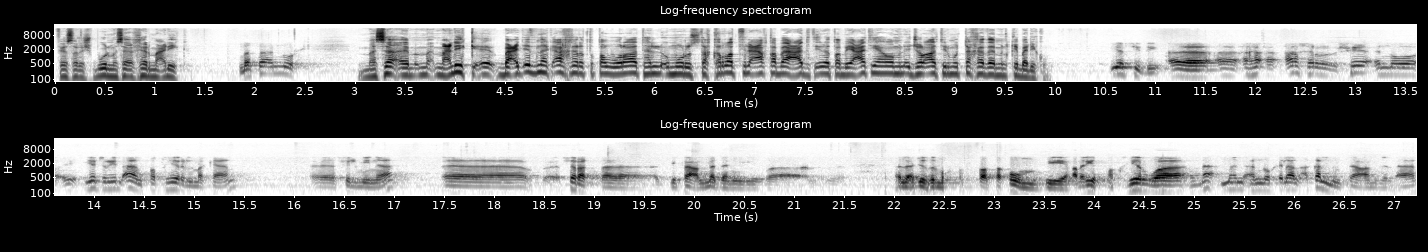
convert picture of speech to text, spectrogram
فيصل شبول. مساء الخير معليك مساء النور. مساء معليك آه، بعد إذنك آخر التطورات هل الأمور استقرت في العقبة عادت إلى طبيعتها ومن الاجراءات المتخذة من قبلكم؟ يا سيدي آه، آه، آخر شيء إنه يجري الآن تطهير المكان في الميناء. فرق الدفاع المدني والاجهزه المختصة تقوم بعملية تطهير ونأمل أنه خلال أقل من ساعة من الآن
